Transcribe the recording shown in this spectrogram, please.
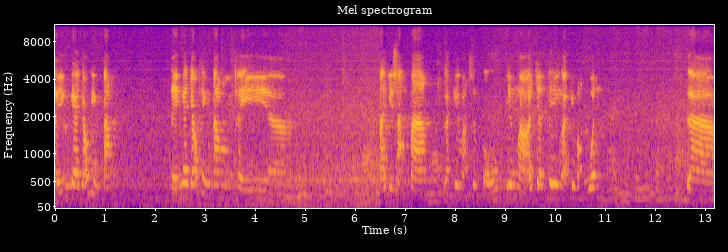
hiện ra dấu thiên tâm. Hiện ra dấu thiên tâm thì à, tại vì sắc phàm là kêu bằng sư phụ, nhưng mà ở trên thiên là kêu bằng huynh. Là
